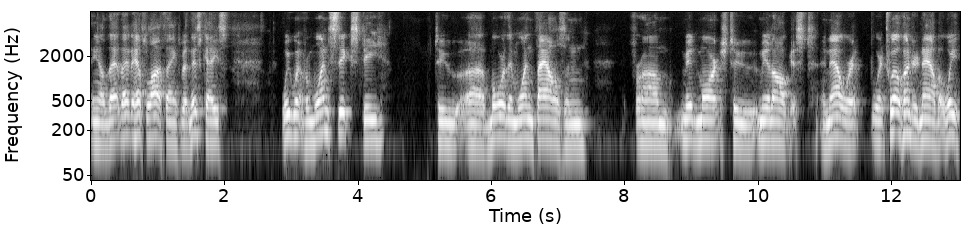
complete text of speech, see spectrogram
You know that that helps a lot of things, but in this case, we went from 160 to uh, more than 1,000 from mid March to mid August, and now we're at we're at 1,200 now. But we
